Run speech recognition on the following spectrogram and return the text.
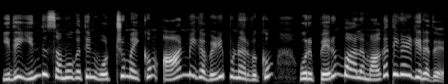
இது இந்து சமூகத்தின் ஒற்றுமைக்கும் ஆன்மீக விழிப்புணர்வுக்கும் ஒரு பெரும்பாலமாக திகழ்கிறது.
